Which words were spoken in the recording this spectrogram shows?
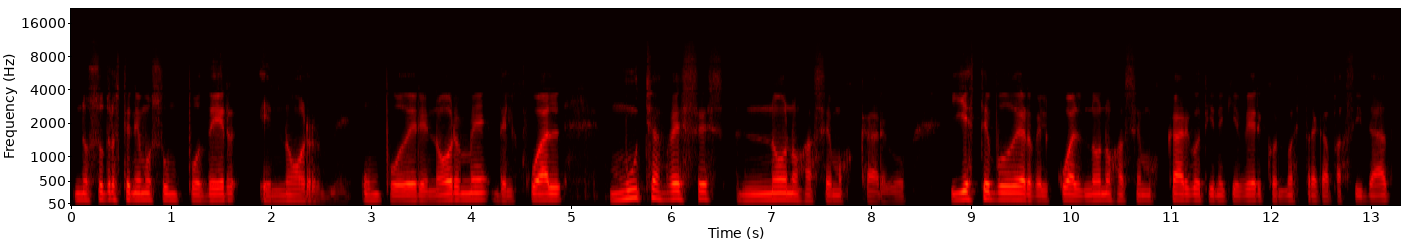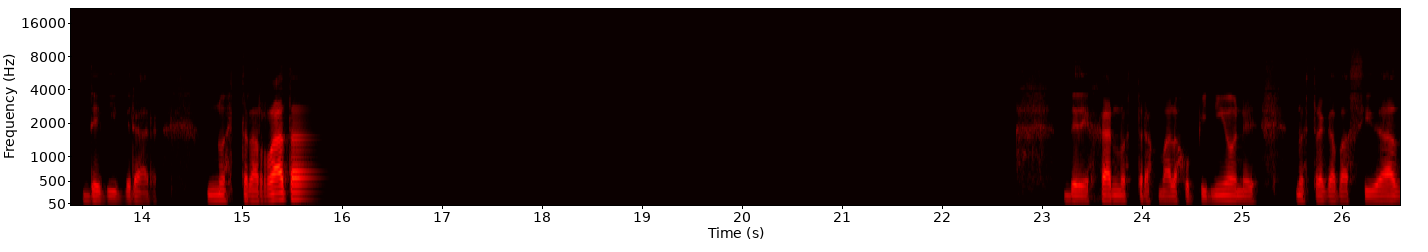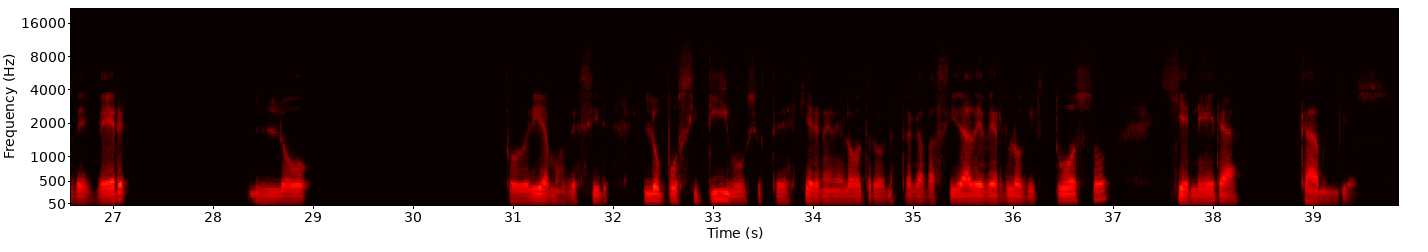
Nosotros tenemos un poder enorme, un poder enorme del cual muchas veces no nos hacemos cargo. Y este poder del cual no nos hacemos cargo tiene que ver con nuestra capacidad de vibrar. Nuestra rata de dejar nuestras malas opiniones, nuestra capacidad de ver lo, podríamos decir, lo positivo, si ustedes quieren, en el otro, nuestra capacidad de ver lo virtuoso, genera cambios.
